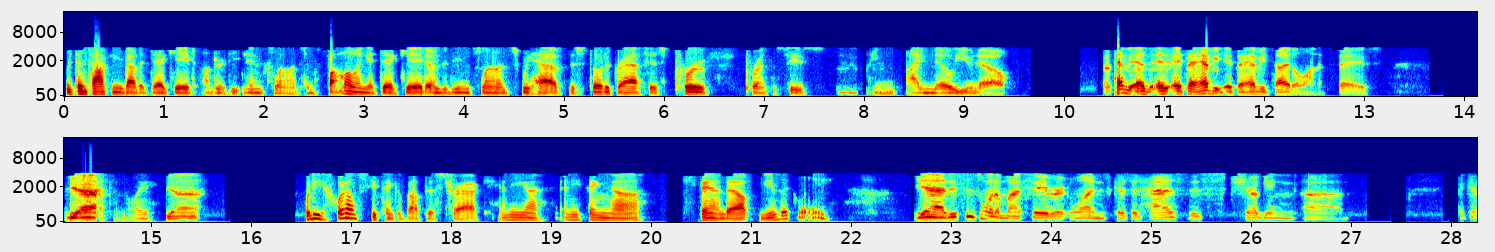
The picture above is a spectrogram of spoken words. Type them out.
We've been talking about a decade under the influence, and following a decade under the influence, we have this photograph is proof. Parentheses. I, I know you know. Heavy, it- it- it's a heavy. It's a heavy title on its face. yeah Definitely. yeah What do you? What else do you think about this track? Any uh, anything uh, stand out musically? Yeah, this is one of my favorite ones because it has this chugging. uh I guess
